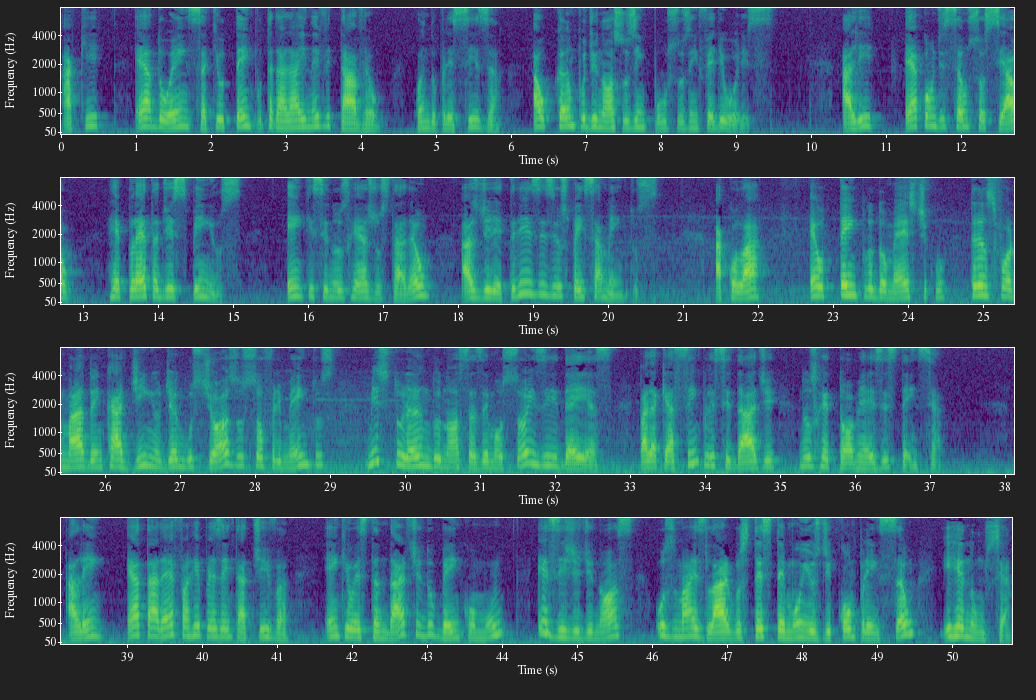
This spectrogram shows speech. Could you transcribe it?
Aqui é a doença que o tempo trará inevitável, quando precisa, ao campo de nossos impulsos inferiores. Ali é a condição social repleta de espinhos, em que se nos reajustarão as diretrizes e os pensamentos. Acolá é o templo doméstico transformado em cadinho de angustiosos sofrimentos, misturando nossas emoções e ideias, para que a simplicidade nos retome a existência. Além, é a tarefa representativa em que o estandarte do bem comum exige de nós os mais largos testemunhos de compreensão e renúncia,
